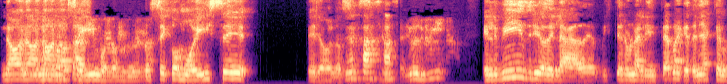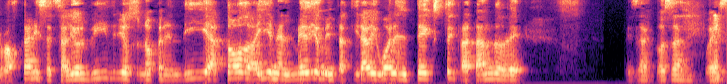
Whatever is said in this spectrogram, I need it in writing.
No, no, no, no, seguimos No sé cómo hice, pero lo sé, se salió el, vidrio de la, viste, era una linterna que tenías que enroscar y se salió el vidrio, se no prendía, todo ahí en el medio mientras tiraba igual el texto y tratando de, esas cosas después.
